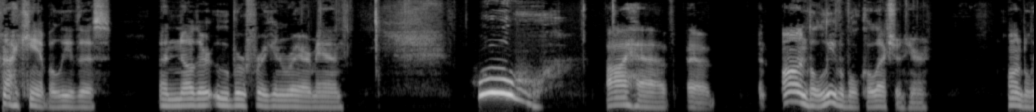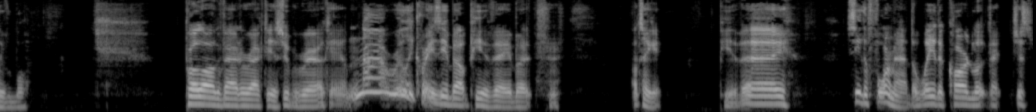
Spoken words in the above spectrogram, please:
I can't believe this. Another uber freaking rare, man. Woo! I have a, an unbelievable collection here. Unbelievable. Prologue of Attoractia is super rare. Okay, I'm not really crazy about P of A, but I'll take it. P of A. See the format, the way the card looked, that just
